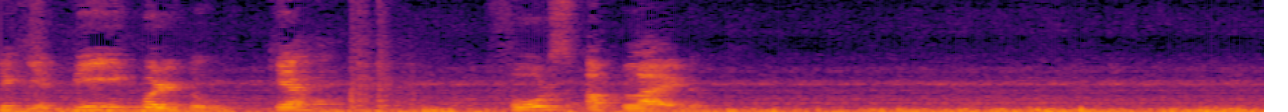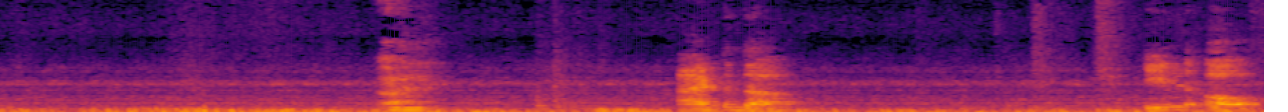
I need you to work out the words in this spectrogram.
लिखिए, P इक्वल टू क्या है? Force applied at the end of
